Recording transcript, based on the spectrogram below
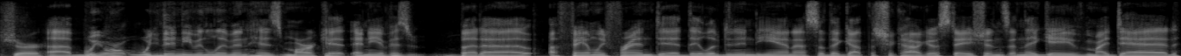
Sure. Uh, we were we didn't even live in his market, any of his, but uh, a family friend did. They lived in Indiana, so they got the Chicago stations, and they gave my dad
